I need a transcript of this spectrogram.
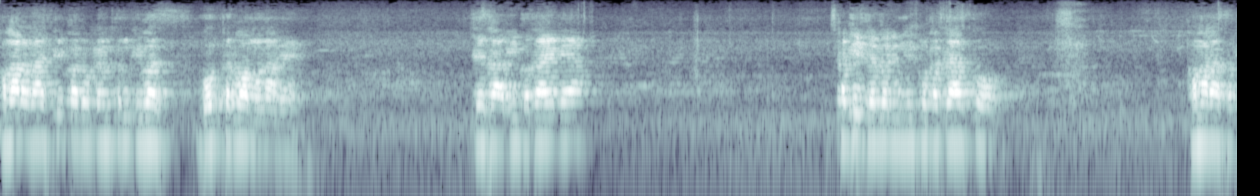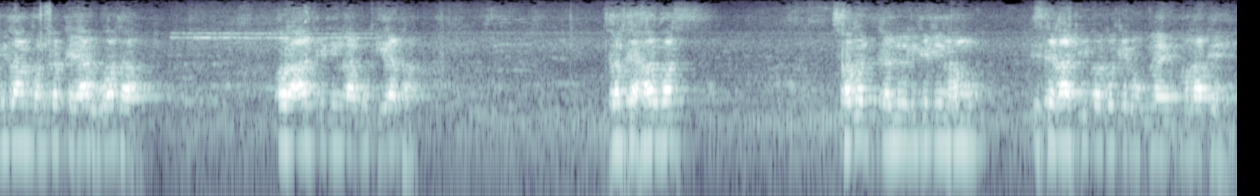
हमारा राष्ट्रीय पर्व गणतंत्र दिवस बहुत तरवा मना रहे हैं। जैसा अभी बताया गया छब्बीस जनवरी उन्नीस सौ पचास को हमारा संविधान बनकर तैयार हुआ था और आज के दिन लागू किया था। जब से हर वर्ष छब्बीस जनवरी के दिन हम इसे राष्ट्रीय पर्व के रूप में मनाते हैं।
